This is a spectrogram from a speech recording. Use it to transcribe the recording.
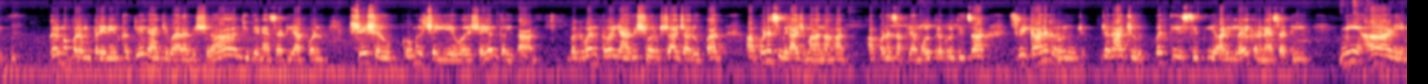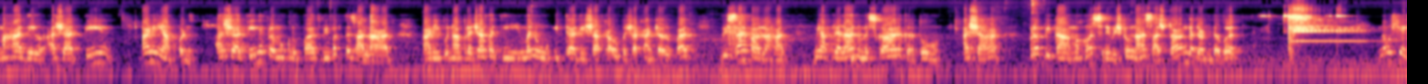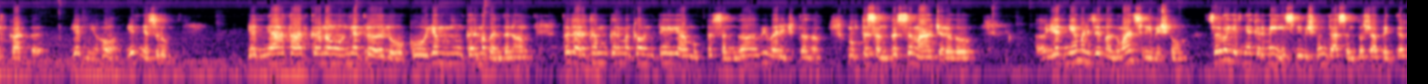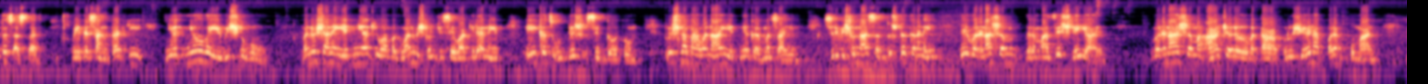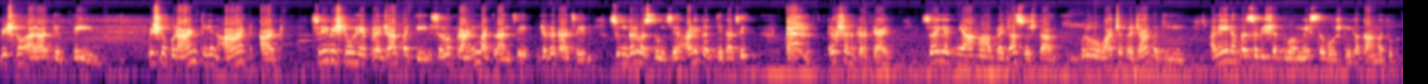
कर्म परंपरेने थकलेल्या जीवाला विश्रांती देण्यासाठी आपण शेषरूप कोमल शय्येवर शयन करीत आहात. भगवंत या विश्ववृक्षाच्या रूपात आपणच विराजमान आहात. आपणच आपल्या मूळ प्रकृतीचा स्वीकार करून ज- जगाची उत्पत्ती स्थिती आणि लय करण्यासाठी मी आणि महादेव अशा तीन आणि आपण अशा तीन प्रमुख रूपात विभक्त झाला आहात. आणि पुन्हा प्रजापती मनू इत्यादी शाखा उपशाखांच्या रूपात विस्तार पावला आहात. मी आपल्याला नमस्कार करतो. अशा प्रपितामह श्री विष्णूंना साष्टांग दंडवत. नऊशे एकाहत्तर. यज्ञ हो यज्ञ स्वरूप यज्ञार्थात कर्मण्यत्र लोकोयम कर्म बंधन तदर्थम कर्म कौंतेय मुक्त संघ विवर्जित मुक्त संघ समाचर यज्ञ म्हणजे भगवान श्री विष्णू. सर्व यज्ञ कर्मे श्री विष्णूंच्या संतोषा प्रित्यर्थच असतात वेद सांगतात की यज्ञो वै विष्णू। मनुष्याने यज्ञ किंवा भगवान विष्णूंची सेवा केल्याने एकच उद्देश सिद्ध होतो. कृष्ण भावना यज्ञ कर्मच आहे. श्री विष्णूंना संतुष्ट करणे हे वर्णाश्रम धर्माचे श्रेय आहे. वर्णाश्रम आचरवता पुरुषेण परपुमान विष्णू आराध्य ते विष्णू पुराण तीन आठ आठ श्री विष्णू हे प्रजापती सर्व प्राणी मात्रांचे जगताचे सुंदर वस्तूंचे आणि प्रत्येकाचे रक्षण करते आहेत. सयज्ञ हा प्रजासृष्टा पुरोवाच प्रजापती. अनेन प्रसविषद्व मेस्त गोष्टी का कामतुक.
